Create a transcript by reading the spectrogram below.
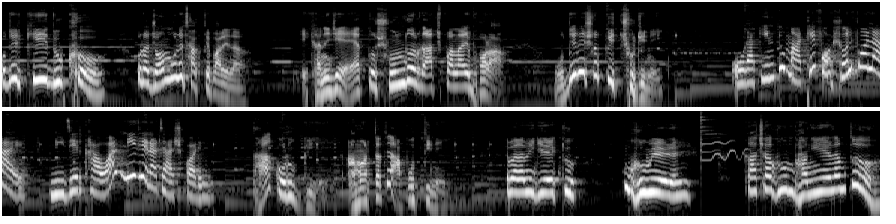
ওদের কি দুঃখ? ওরা জঙ্গলে থাকতে পারে না। এখানে যে এত সুন্দর গাছপালায় ভরা, ওদের এসব কিচ্ছুটি নেই। ওরা কিন্তু মাঠে ফসল ফলায়। নিজের খাওয়ার নিজেরা চাষ করে। তা করুক গিয়ে আমার তাতে আপত্তি নেই। এবার আমি গিয়ে একটু ঘুমিয়ে নেই। কাঁচা ঘুম ভাঙিয়ে এলাম তো।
